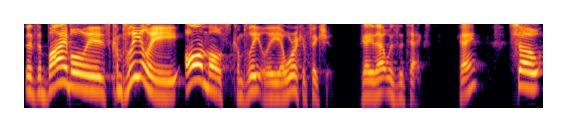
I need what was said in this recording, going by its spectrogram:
that the Bible is completely, almost completely, a work of fiction. Okay, that was the text. Okay, so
